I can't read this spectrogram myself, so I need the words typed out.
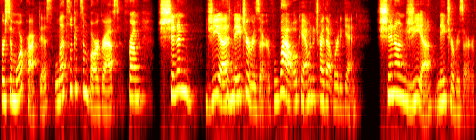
for some more practice, let's look at some bar graphs from Shenanjia Nature Reserve. Wow, okay, I'm gonna try that word again. Shenanjia Nature Reserve.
